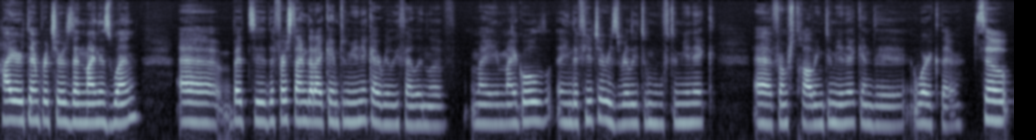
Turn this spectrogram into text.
higher temperatures than minus one. Uh, but uh, the first time that I came to Munich, I really fell in love. My, my goal in the future is really to move to Munich, uh, from Straubing to Munich and uh, work there. So,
